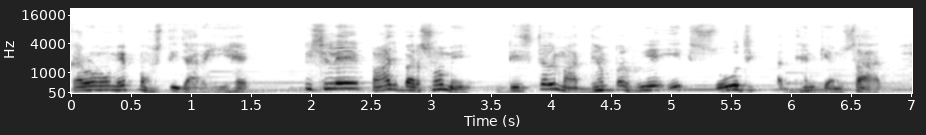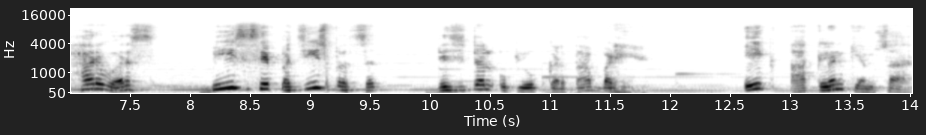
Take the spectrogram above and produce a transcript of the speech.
करोड़ों में पहुँचती जा रही है। पिछले पाँच वर्षों में डिजिटल माध्यम पर हुए एक शोध अध्ययन के अनुसार हर वर्ष 20 से 25 प्रतिशत डिजिटल उपयोगकर्ता बढ़े हैं। एक आकलन के अनुसार,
